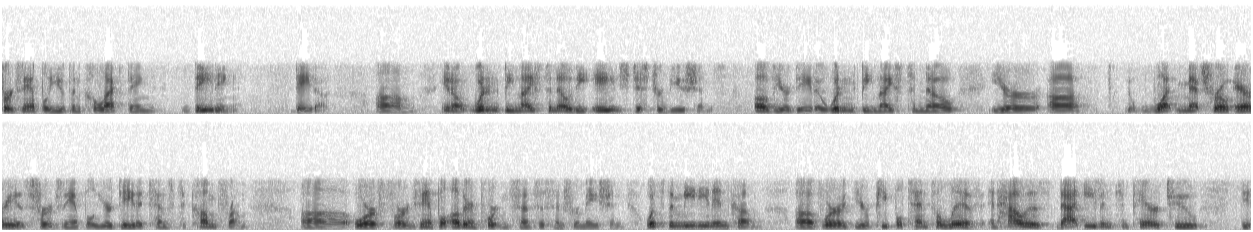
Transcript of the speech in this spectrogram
for example, you've been collecting dating data, um, you know, wouldn't it be nice to know the age distributions of your data? Wouldn't it be nice to know your uh, what metro areas, for example, your data tends to come from? Uh, or, for example, other important census information. What's the median income of where your people tend to live, and how does that even compare to the,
